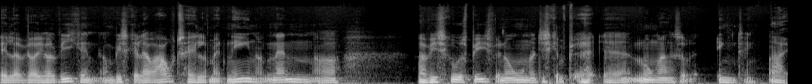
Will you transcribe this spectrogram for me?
Eller vi holder weekend, om vi skal lave aftaler med den ene og den anden, og, og vi skal ud og spise ved nogen, og de skal ja, ja, nogle gange så ingenting. Nej,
